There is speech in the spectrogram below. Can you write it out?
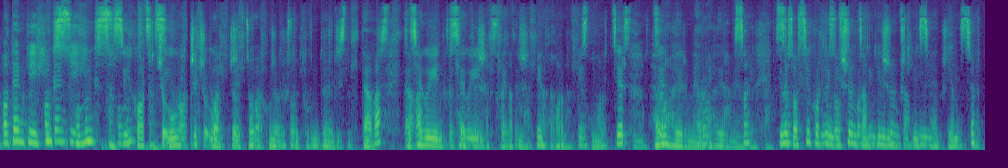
Ховд аймгийн ихэнх суманд сас их орж өвлжилт болж зуд хөндрөх төлөвтэй эрсдэлтэй байгаа. За цаг үеийн нөхцөлөд шалтгаалаад малын хор гэсний нөхцөөр 22 мянга тавсан. Тиймээс улсын хурлын гишүүн зам тээврийн хөгжлийн сайд Ямцагт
